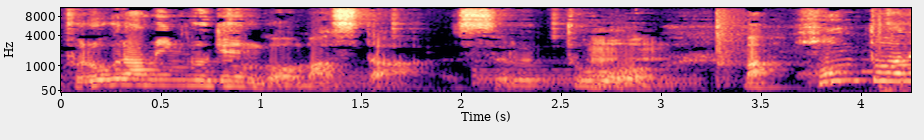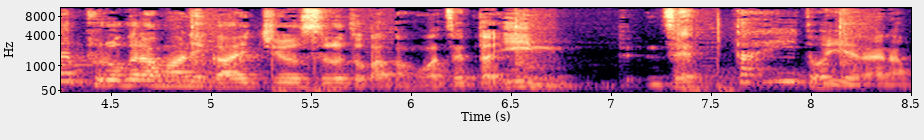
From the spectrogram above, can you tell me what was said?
プログラミング言語をマスターすると、うん、まあ、本当はね、プログラマーに外注するとかの方が絶対いいん絶対いいとは言えないな。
